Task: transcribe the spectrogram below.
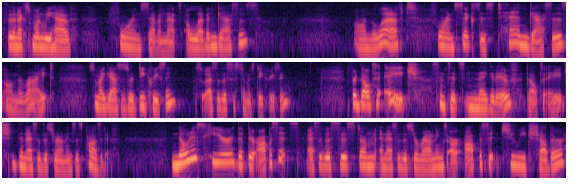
For the next one, we have 4 and 7. That's 11 gases. On the left, 4 and 6 is 10 gases on the right, so my gases are decreasing, so S of the system is decreasing. For delta H, since it's negative delta H, then S of the surroundings is positive. Notice here that they're opposites. S of the system and S of the surroundings are opposite to each other.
